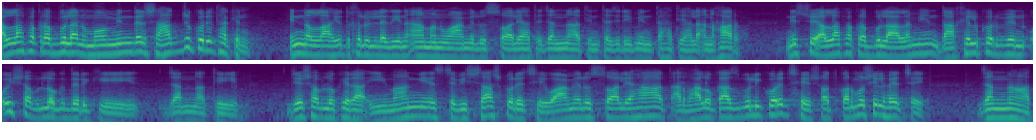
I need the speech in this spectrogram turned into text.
আল্লাহ ফাকরাবুল্লাহ মমিনদের সাহায্য করে থাকেন। ইন্নআল্লাহ ইউদ্দিন আমান ও আমিলুসলিহাতে জান্নাতিন তাজরিমিন তাহাতিহাল আনহার। নিশ্চয়ই আল্লাহ ফাকরাবুল আলমিন দাখিল করবেন ওই সব লোকদেরকে জান্নাতি? যেসব লোকেরা ইমান নিয়ে এসছে, বিশ্বাস করেছে ও আমেলুসলিহাত আর ভালো কাজগুলি করেছে, সৎকর্মশীল হয়েছে, জান্নাত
